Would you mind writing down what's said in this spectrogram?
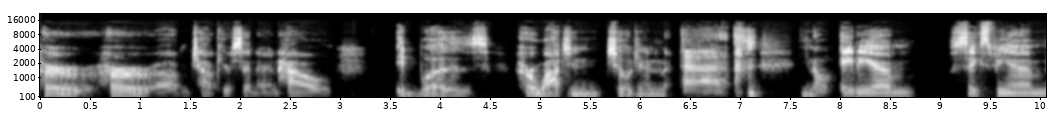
her her um, child care center and how it was her watching children at you know 8 a.m 6 p.m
